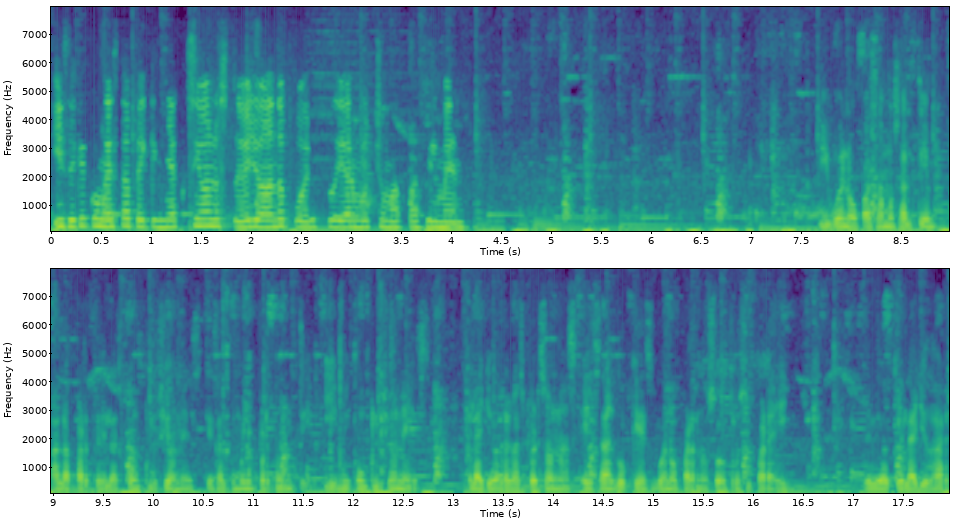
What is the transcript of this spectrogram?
Y sé que con esta pequeña acción lo estoy ayudando a poder estudiar mucho más fácilmente. Y bueno, pasamos al tiempo, a la parte de las conclusiones, que es algo muy importante. Y mi conclusión es, el ayudar a las personas es algo que es bueno para nosotros y para ellos debido a que el ayudar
